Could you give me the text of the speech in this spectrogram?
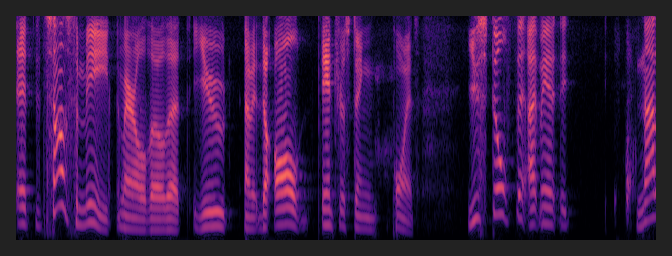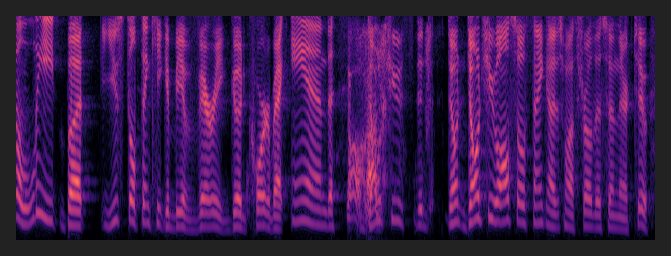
It, it sounds to me, Merril, though, that you, I mean, the all interesting points. You still think, I mean, it, not elite, but you still think he could be a very good quarterback. And Oh, don't you don't don't you also think? I just want to throw this in there too.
